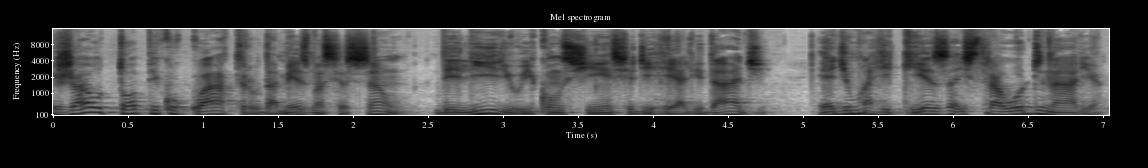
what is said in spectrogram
Já o tópico 4 da mesma sessão, Delírio e Consciência de Realidade, é de uma riqueza extraordinária.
